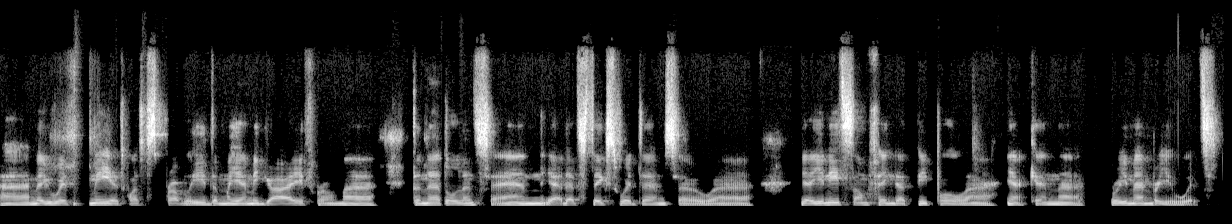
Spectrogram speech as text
uh, maybe with me it was probably the miami guy from uh, the netherlands and yeah that sticks with them so uh, yeah you need something that people uh, yeah can uh, remember you with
